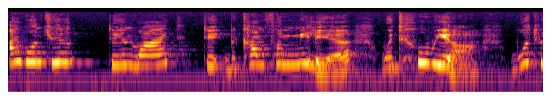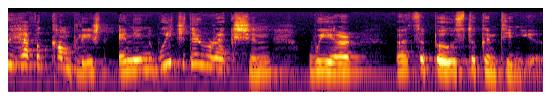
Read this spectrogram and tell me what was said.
I want you to invite to become familiar with who we are, what we have accomplished, and in which direction we are uh, supposed to continue.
